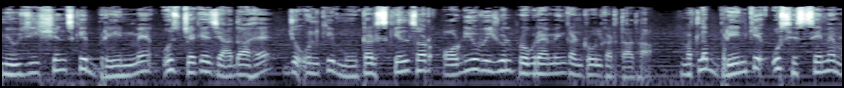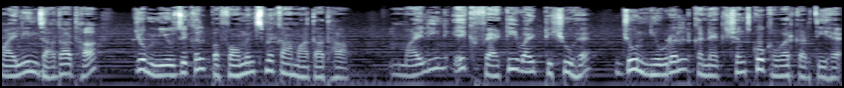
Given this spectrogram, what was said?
म्यूजिशियंस के ब्रेन में उस जगह ज़्यादा है जो उनके मोटर स्किल्स और ऑडियो विजुअल प्रोग्रामिंग कंट्रोल करता था। मतलब ब्रेन के उस हिस्से में माइलिन ज़्यादा था जो म्यूजिकल परफॉर्मेंस में काम आता था। माइलिन एक फैटी वाइट टिश्यू है जो न्यूरल कनेक्शंस को कवर करती है,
